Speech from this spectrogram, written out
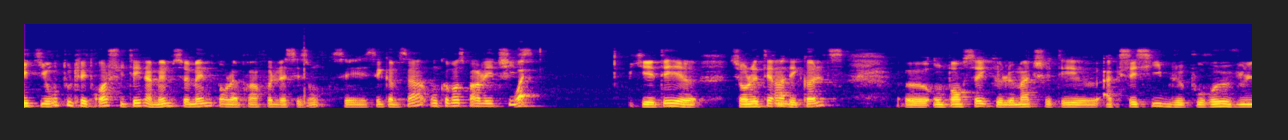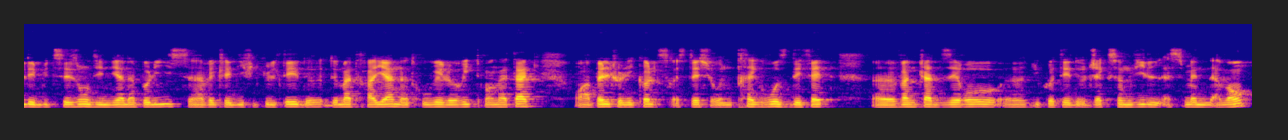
et qui ont toutes les trois chuté la même semaine pour la première fois de la saison. C'est comme ça. On commence par les Chiefs, qui étaient euh, sur le terrain des Colts. Euh, on pensait que le match était euh, accessible pour eux vu le début de saison d'Indianapolis avec les difficultés de, de, Matt Ryan à trouver le rythme en attaque. On rappelle que les Colts restaient sur une très grosse défaite 24-0 du côté de Jacksonville la semaine d'avant.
